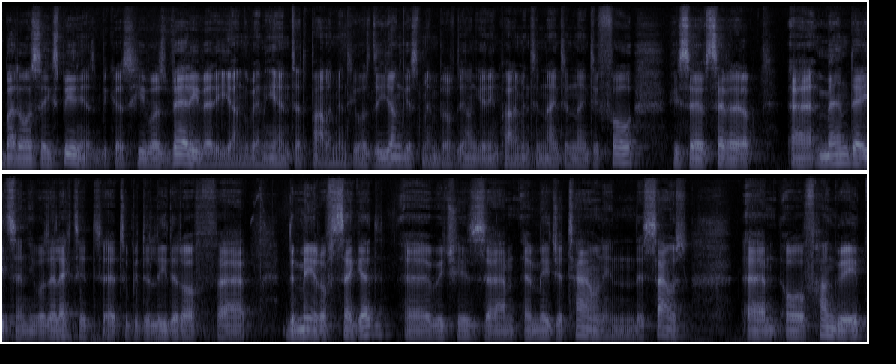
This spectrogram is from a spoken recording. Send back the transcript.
but also experienced because he was very, very young when he entered parliament. He was the youngest member of the Hungarian parliament in 1994. He served several uh, mandates and he was elected uh, to be the leader of uh, the mayor of Szeged, uh, which is um, a major town in the south um, of Hungary.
